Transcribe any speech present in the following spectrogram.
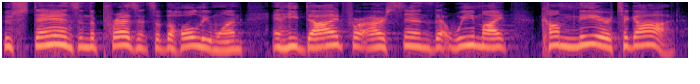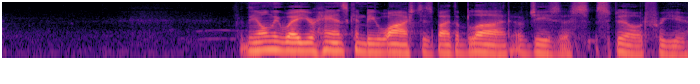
who stands in the presence of the Holy One, and he died for our sins that we might come near to God. The only way your hands can be washed is by the blood of Jesus spilled for you.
